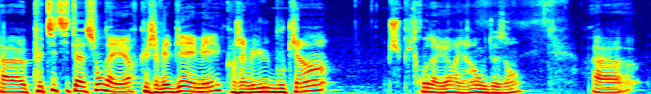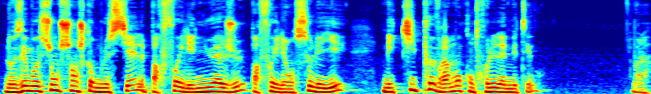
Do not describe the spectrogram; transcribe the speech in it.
Euh, petite citation d'ailleurs que j'avais bien aimé quand j'avais lu le bouquin. Je sais plus trop d'ailleurs, il y a un ou deux ans. nos émotions changent comme le ciel. Parfois il est nuageux, parfois il est ensoleillé. Mais qui peut vraiment contrôler la météo? Voilà,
